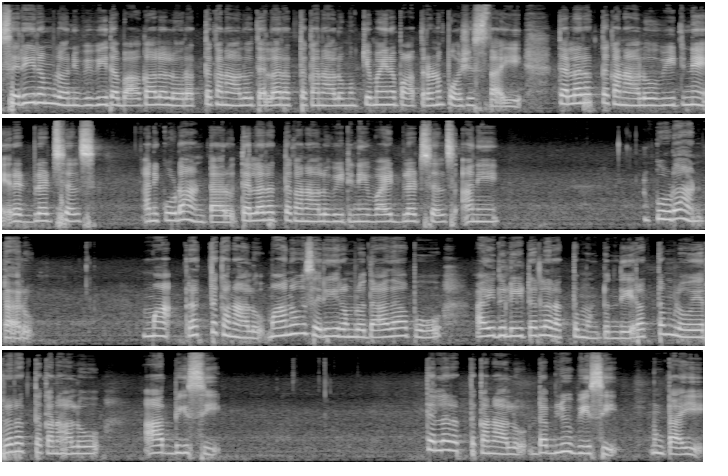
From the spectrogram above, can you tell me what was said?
శరీరంలోని వివిధ భాగాలలో రక్త కణాలు తెల్ల రక్త కణాలు ముఖ్యమైన పాత్రను పోషిస్తాయి. తెల్ల రక్త కణాలు వీటినే రెడ్ బ్లడ్ సెల్స్ అని కూడా అంటారు. తెల్ల రక్త కణాలు వీటిని వైట్ బ్లడ్ సెల్స్ అని కూడా అంటారు. మా రక్త కణాలు మానవ శరీరంలో దాదాపు ఐదు లీటర్ల రక్తం ఉంటుంది. రక్తంలో ఎర్ర రక్త కణాలు ఆర్బీసీ తెల్ల రక్త కణాలు డబ్ల్యూబీసీ ఉంటాయి.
